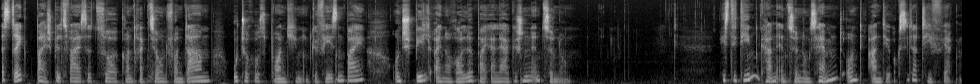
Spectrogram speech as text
Es trägt beispielsweise zur Kontraktion von Darm, Uterus, Bronchien und Gefäßen bei und spielt eine Rolle bei allergischen Entzündungen. Histidin kann entzündungshemmend und antioxidativ wirken.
